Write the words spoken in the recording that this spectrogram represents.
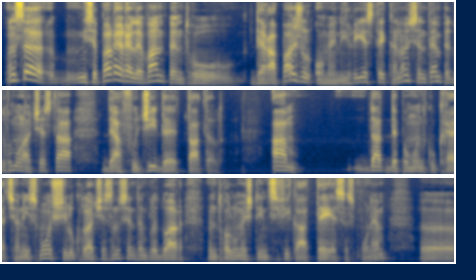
însă, mi se pare relevant pentru derapajul omenirii este că noi suntem pe drumul acesta de a fugi de Tatăl. Am dat de pământ cu creaționismul și lucrul acesta nu se întâmplă doar într-o lume științifică atee, să spunem, uh,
